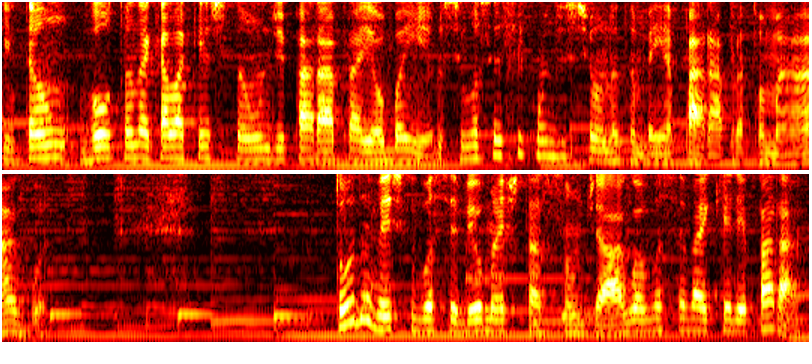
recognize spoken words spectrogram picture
Então, voltando àquela questão de parar para ir ao banheiro, se você se condiciona também a parar para tomar água, toda vez que você vê uma estação de água, você vai querer parar.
